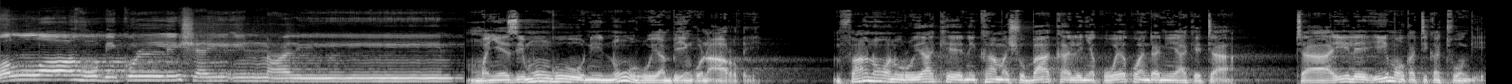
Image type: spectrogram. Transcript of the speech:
Wallahu bikulli shay'in alim. Mwenyezi Mungu ni nuru ya mbingu na ardhi. Mfano wa nuru yake ni kama shubaka lenye kuwekwa ndani yake taa. Taa ile imo katika tungi.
